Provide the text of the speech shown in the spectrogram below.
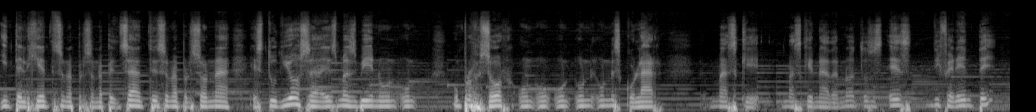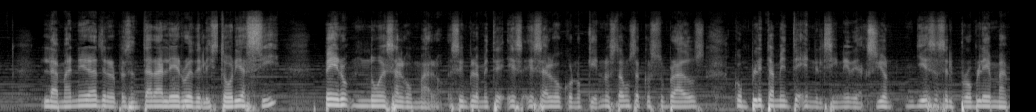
inteligente, es una persona pensante, es una persona estudiosa, es más bien un, un, un profesor, un, un, escolar, más que, más que nada, ¿no? Entonces es diferente la manera de representar al héroe de la historia, sí, pero no es algo malo, simplemente es, algo con lo que no estamos acostumbrados completamente en el cine de acción. Y ese es el problema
